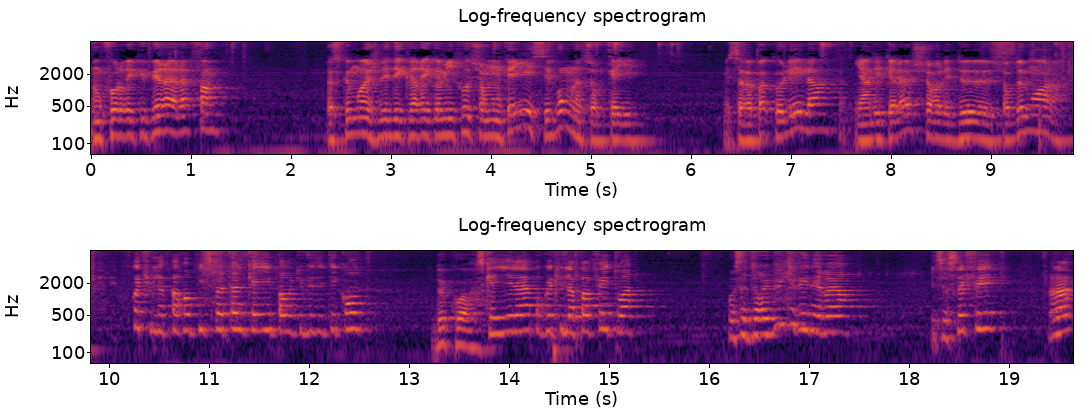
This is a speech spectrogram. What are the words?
Donc faut le récupérer à la fin. Parce que moi je l'ai déclaré comme il faut sur mon cahier, c'est bon là sur le cahier. Mais ça va pas coller là. Il y a un décalage sur les deux sur deux mois là. Pourquoi tu l'as pas rempli ce matin le cahier pendant que tu faisais tes comptes? De quoi? Ce cahier-là, pourquoi tu l'as pas fait toi? Ça t'aurait vu qu'il y avait une erreur. Et ça serait fait. Hein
